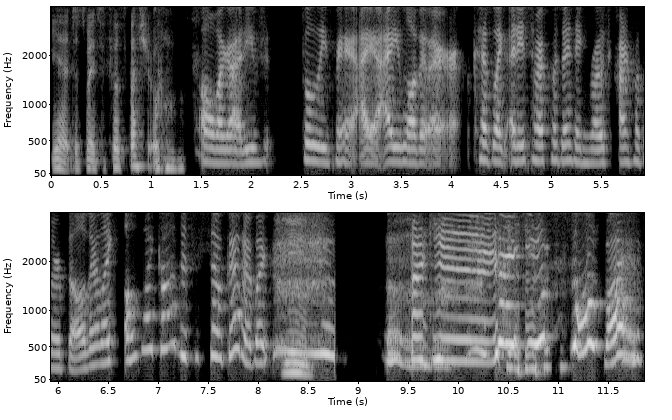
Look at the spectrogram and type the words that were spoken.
yeah it just makes me feel special Oh my god, you've believe me, I I love it because like anytime I post anything Rose Chronicles or Bill, they're like, oh my god, this is so good. I'm like, Mm. Thank you. thank you so much.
